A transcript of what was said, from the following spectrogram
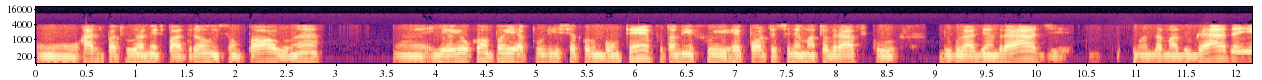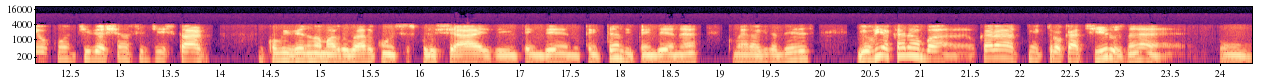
um rádio patrulhamento padrão em São Paulo, né? É, e eu acompanhei a polícia por um bom tempo, também fui repórter cinematográfico do Goulart de Andrade, Mano da Madrugada, e eu tive a chance de estar convivendo na madrugada com esses policiais e entendendo, tentando entender, né, como era a vida deles. E eu via, caramba, o cara tinha que trocar tiros, né, com,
